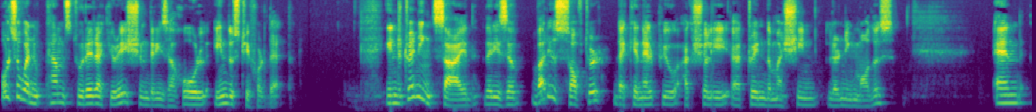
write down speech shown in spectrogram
Also, when it comes to data curation, there is a whole industry for that. In the training side, there is a various software that can help you actually uh, train the machine learning models. And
